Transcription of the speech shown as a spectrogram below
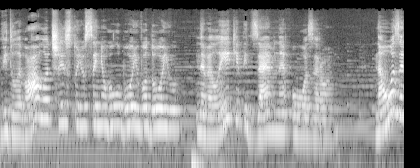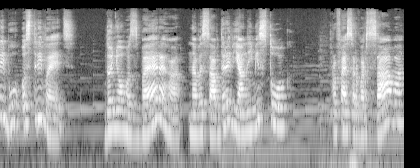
відливало чистою синьо-голубою водою невелике підземне озеро. На озері був острівець, до нього з берега нависав дерев'яний місток. Професор Варсава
